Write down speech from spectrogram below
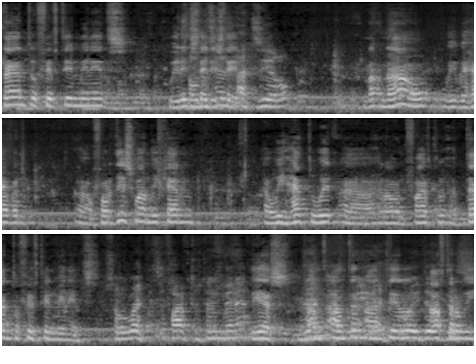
10 to 15 minutes, we reach So steady this is state. at zero. No- Now, we we haven't, uh, for this one, we can, we have to wait uh, around five to, uh, 10 to 15 minutes. So we wait five to ten minutes. Yes, Then un- until, we- until, we after this. we,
